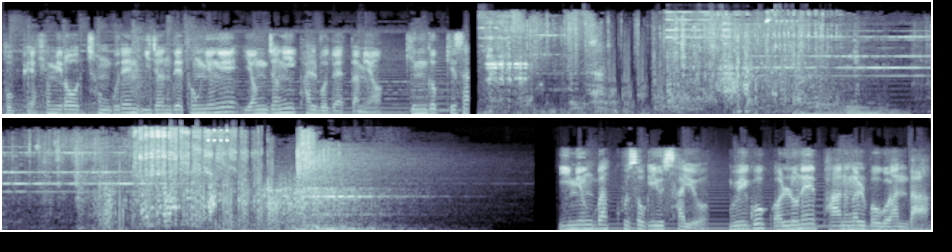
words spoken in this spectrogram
부패 혐의로 청구된 이전 대통령의 영장이 발부됐다며 긴급 기사 이명박 구속 이후 사유, 외국 언론의 반응을 보고한다.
